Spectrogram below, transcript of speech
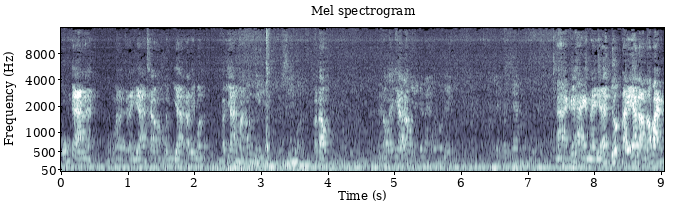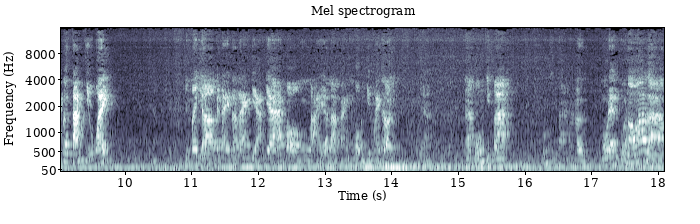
4K nè. Ủa mà cái này giá sao không? Minh giá ra đi minh có giá mà. Có gì một xíu à. ở đâu. Đâu có giá đâu. này à cái hàng này á, trước đây á, là nó bán tới 8 triệu mấy nhưng bây giờ cái này nó đang giảm giá còn lại á, là khoảng 4 triệu mấy thôi. Dạ. đó, 4 triệu ba. Bốn triệu ba. Ha. ừ, model của nó là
